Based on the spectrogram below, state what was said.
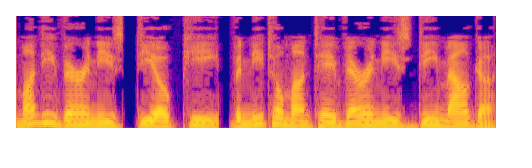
Monte Veronese, DOP, Veneto Monte Veronese di Malga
